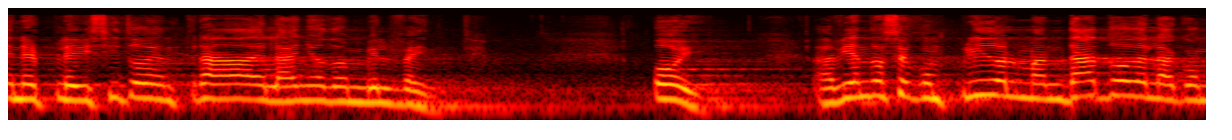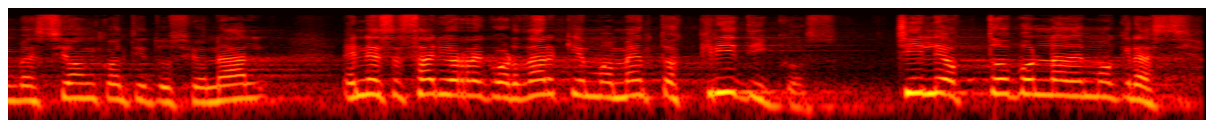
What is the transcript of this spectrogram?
en el plebiscito de entrada del año 2020. Hoy, habiéndose cumplido el mandato de la Convención Constitucional, es necesario recordar que en momentos críticos Chile optó por la democracia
